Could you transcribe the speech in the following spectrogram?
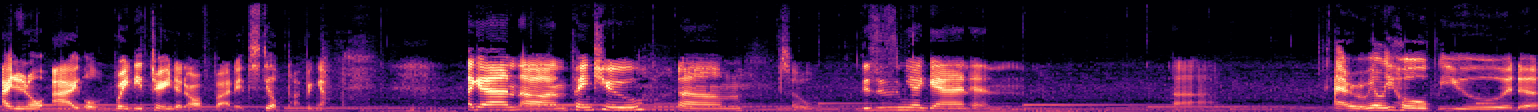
I don't know I already turned it off but it's still popping up. Again um, thank you. Um, so this is me again and uh, I really hope you would uh,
